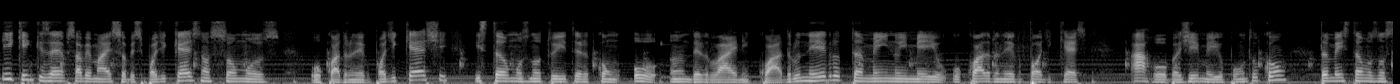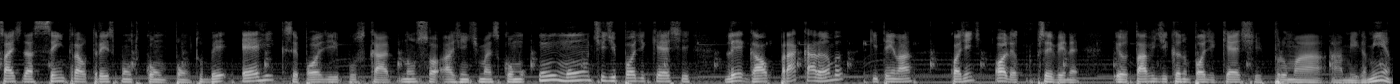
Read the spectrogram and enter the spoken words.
e quem quiser saber mais sobre esse podcast, nós somos o Quadro Negro Podcast, estamos no Twitter com o underline Quadro Negro, também no e-mail o quadro negro podcast arroba gmail.com também estamos no site da central3.com.br, que você pode buscar não só a gente, mas como um monte de podcast legal pra caramba que tem lá com a gente. Olha, pra você ver, né? eu tava indicando podcast pra uma amiga minha.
